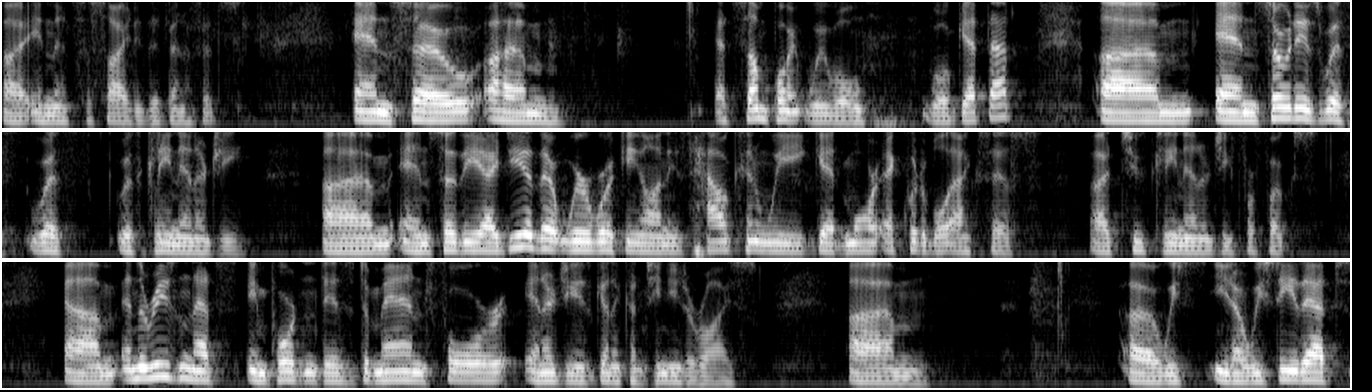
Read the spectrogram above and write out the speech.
uh, in that society that benefits. And so um, at some point we will we'll get that. Um, and so it is with, with, with clean energy. Um, and so the idea that we're working on is how can we get more equitable access uh, to clean energy for folks. Um, and the reason that's important is demand for energy is going to continue to rise. Um, uh, we, you know, we see that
